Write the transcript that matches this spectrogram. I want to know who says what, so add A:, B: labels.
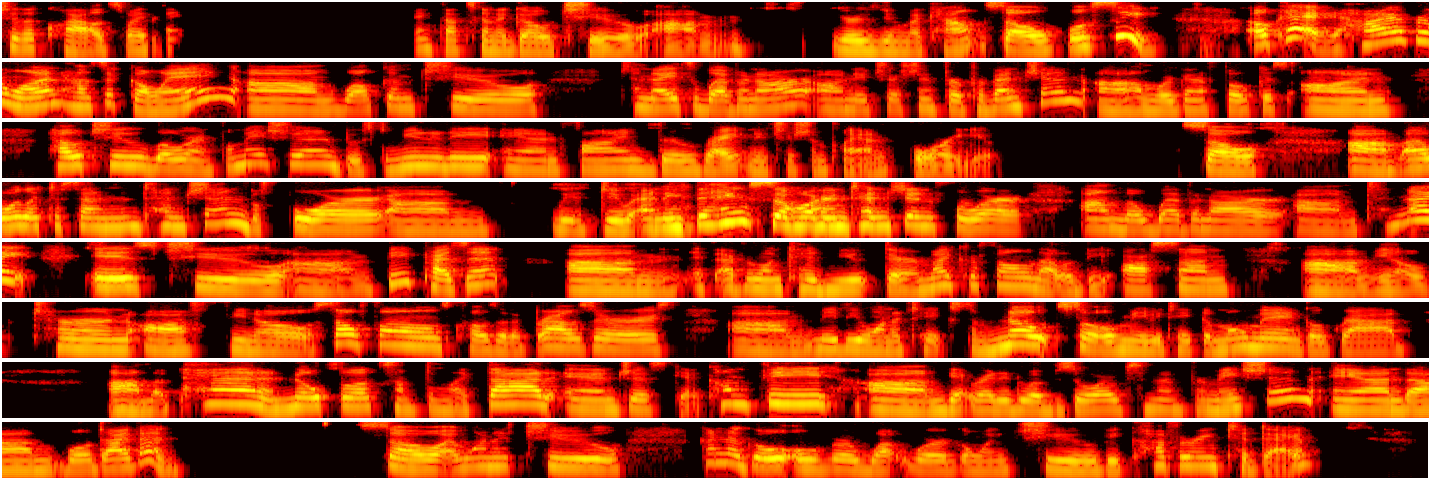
A: to the cloud. So I think I think that's going to go to um, your Zoom account. So we'll see. Okay. Hi, everyone. How's it going? Um, welcome to tonight's webinar on nutrition for prevention. Um, we're going to focus on how to lower inflammation, boost immunity, and find the right nutrition plan for you. So um, I would like to set an intention before um, we do anything. So our intention for um, the webinar um, tonight is to um, be present. Um, if everyone could mute their microphone, that would be awesome. you know, turn off, you know, cell phones, close other browsers. maybe you want to take some notes. So maybe take a moment and go grab um, a pen, a notebook, something like that, and just get comfy, um, get ready to absorb some information, and um, we'll dive in. So I wanted to kind of go over what we're going to be covering today.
